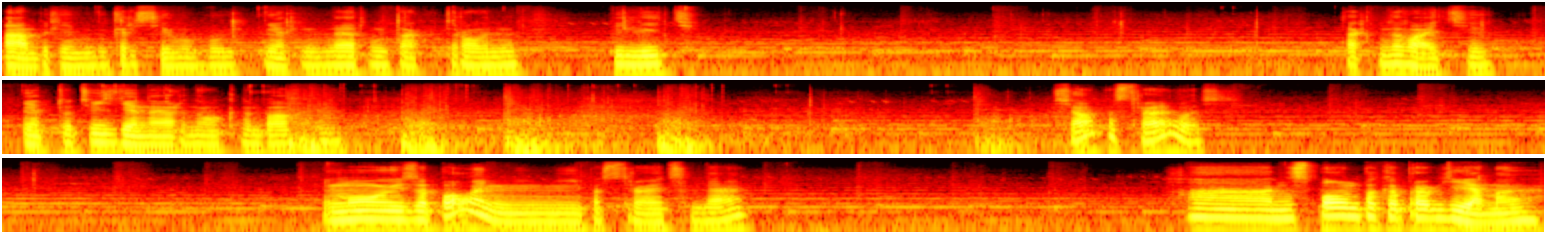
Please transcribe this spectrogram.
А, блин, некрасиво будет. Нет, наверное, так вот ровно пилить. Так, ну давайте. Нет, тут везде, наверное, окна бахнем. Все, построилось? Ему из-за пола не построиться, да? А, ну с полом пока проблема.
